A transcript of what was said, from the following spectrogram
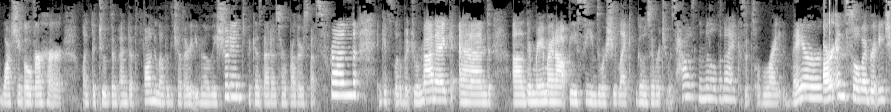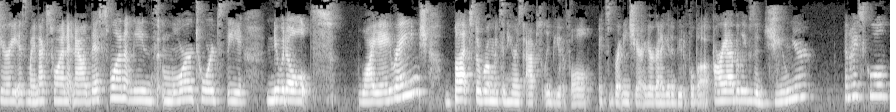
watching over her, like the two of them end up falling in love with each other, even though they shouldn't, because that is her brother's best friend. It gets a little bit dramatic and uh, there may or may not be scenes where she like goes over to his house in the middle of the night because it's right there. Art and Soul by Brittainy Cherry is my next one. Now this one leans more towards the new adult YA range, but the romance in here is absolutely beautiful. It's Brittainy Cherry. You're gonna get a beautiful book. Ari, I believe, is a junior in high school,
